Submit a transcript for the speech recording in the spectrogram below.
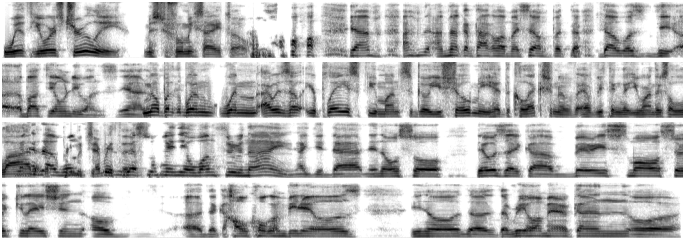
with yours truly, Mr. Fumi Saito. yeah, I'm, I'm, I'm not gonna talk about myself, but uh, that was the uh, about the only ones. Yeah. No, but when when I was at your place a few months ago, you showed me you had the collection of everything that you want. There's a lot Look of pretty much everything. WrestleMania one through nine, I did that, and also there was like a very small circulation of uh, the Hulk Hogan videos, you know, the the Real American or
